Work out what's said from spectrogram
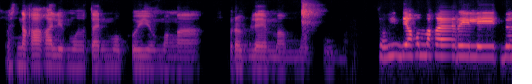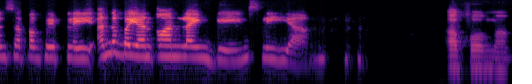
Mas nakakalimutan mo po yung mga problema mo po. So, hindi ako makarelate dun sa pag-play. Ano ba yan? Online games, Liam? Apo, ma'am.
